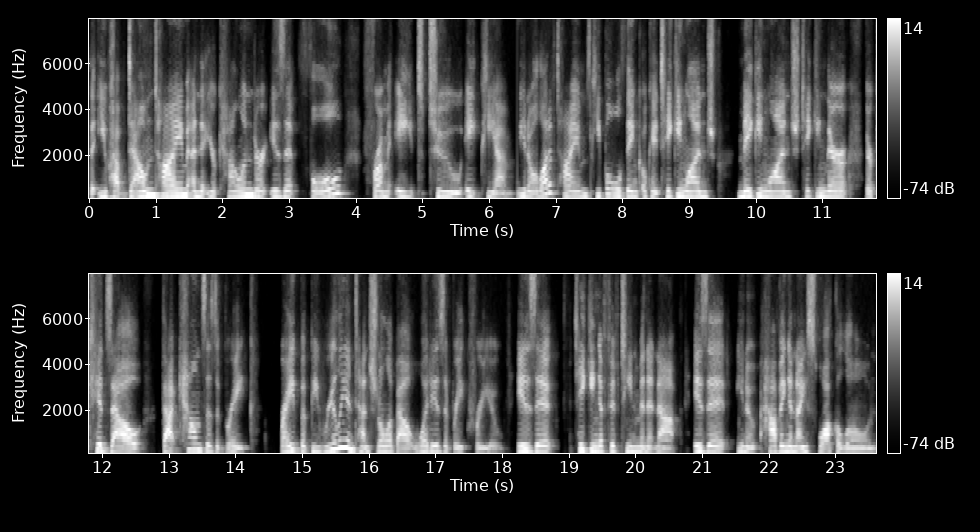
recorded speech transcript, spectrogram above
that you have downtime, and that your calendar isn't full from 8 to 8 p.m. You know, a lot of times people will think, okay, taking lunch, making lunch, taking their their kids out, that counts as a break, right? But be really intentional about what is a break for you. Is it taking a 15 minute nap? Is it, you know, having a nice walk alone?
